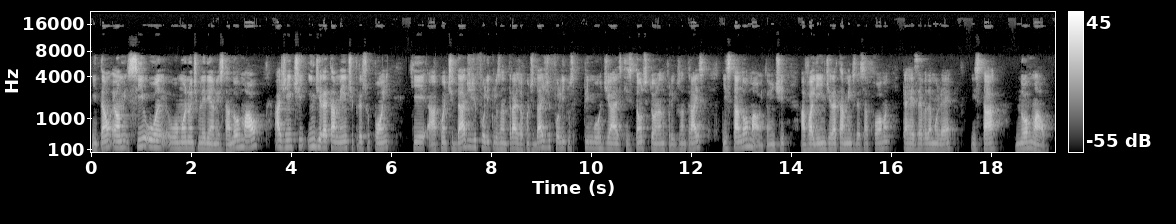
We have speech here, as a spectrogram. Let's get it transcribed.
Então, é uma, se o, o hormônio antimileriano está normal, a gente indiretamente pressupõe que a quantidade de folículos antrais, a quantidade de folículos primordiais que estão se tornando folículos antrais está normal. Então a gente avalia indiretamente dessa forma que a reserva da mulher está normal.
